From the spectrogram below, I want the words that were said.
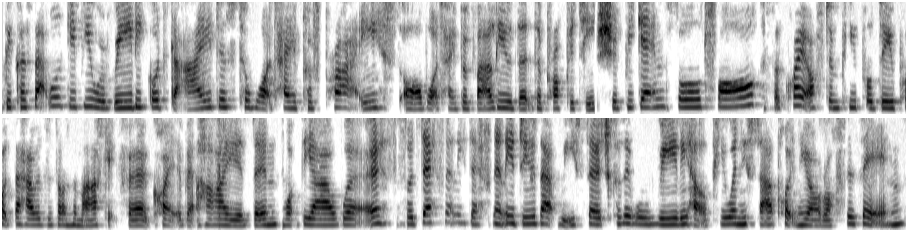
because that will give you a really good guide as to what type of price or what type type of value that the property should be getting sold for. So quite often people do put the houses on the market for quite a bit higher than what they are worth. So definitely, definitely do that research because it will really help you when you start putting your offers in.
